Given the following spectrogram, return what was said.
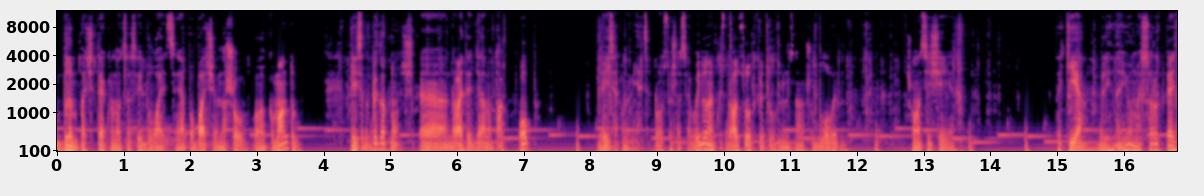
і будемо бачити, як воно це все відбувається. Я побачив, знайшов е, команду. Дивіться, наприклад, ніч. Е, давайте робимо так. Оп. Дивіться, як воно міняється. Просто зараз я вийду на якусь трасу відкриту, не знаю, щоб було видно. Що у нас ще є? Таке. Блін, а йоми, 45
